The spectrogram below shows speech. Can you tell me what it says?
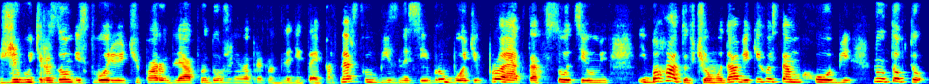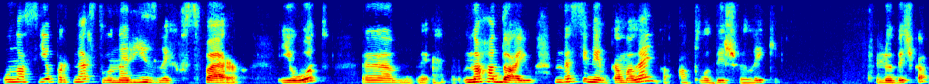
живуть разом і створюють пару для продовження, наприклад, для дітей. Партнерство в бізнесі, в роботі, в проектах, в соціумі і багато в чому, да, в якихось там хобі. Ну тобто, у нас є партнерство на різних сферах. І от е, нагадаю, насінинка маленька, а плоди ж великі. Людочка.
